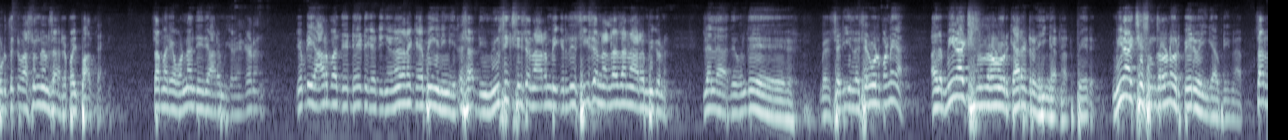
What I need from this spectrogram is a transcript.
கொடுத்துட்டு வசந்தன் சாரை போய் பார்த்தேன். சார் மாதிரி ஒன்றாம் தேதி ஆரம்பிக்கிறேன். எப்படி யார் பார்த்து டேட்டு கேட்டீங்க? என்ன தானே கேட்பீங்க நீங்கள் இல்லை சார் நீங்கள் மியூசிக் சீசன் ஆரம்பிக்கிறது சீசன் நல்லா தானே ஆரம்பிக்கணும். இல்லை இல்லை அது வந்து சரியில்லை சரி ஒன்று பண்ணுங்க. அதில் மீனாட்சி சுந்தரம்னு ஒரு கேரக்டர் வைங்க பேர். மீனாட்சி சுந்தரம்னு ஒரு பேர் வைங்க அப்படின்னார். சார்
